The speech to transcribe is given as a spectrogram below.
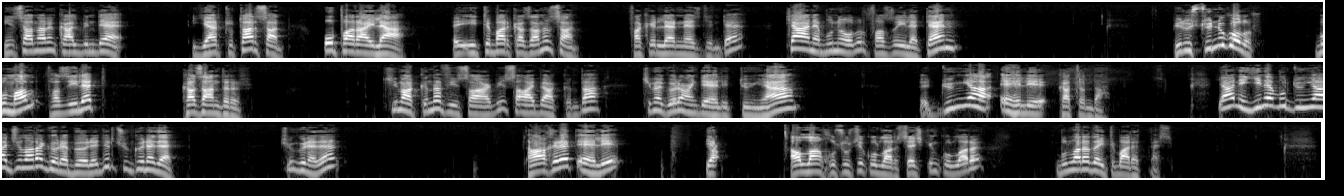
insanların kalbinde yer tutarsan o parayla e, itibar kazanırsan fakirler nezdinde kâne bu ne olur? Fazileten bir üstünlük olur. Bu mal fazilet kazandırır. Kim hakkında? Fi sahibi. Sahibi hakkında. Kime göre? Aynı ehli dünya. E, dünya ehli katında. Yani yine bu dünyacılara göre böyledir. Çünkü neden? Çünkü neden? Ahiret ehli ya Allah'ın hususi kulları, seçkin kulları bunlara da itibar etmez.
